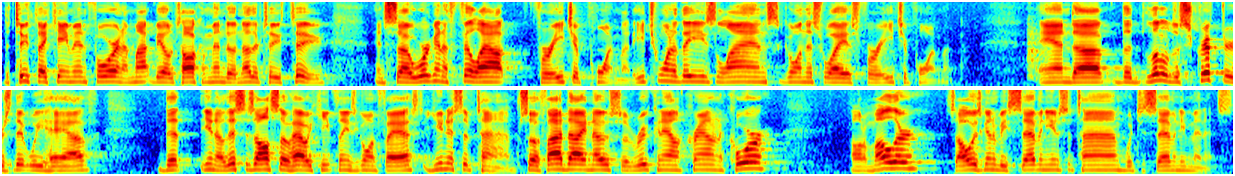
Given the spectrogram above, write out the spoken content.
the tooth they came in for, and I might be able to talk them into another tooth too. And so we're going to fill out for each appointment. Each one of these lines going this way is for each appointment. And uh, the little descriptors that we have, that, you know, this is also how we keep things going fast units of time. So if I diagnose a root canal, crown, and a core on a molar, it's always going to be seven units of time, which is 70 minutes.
